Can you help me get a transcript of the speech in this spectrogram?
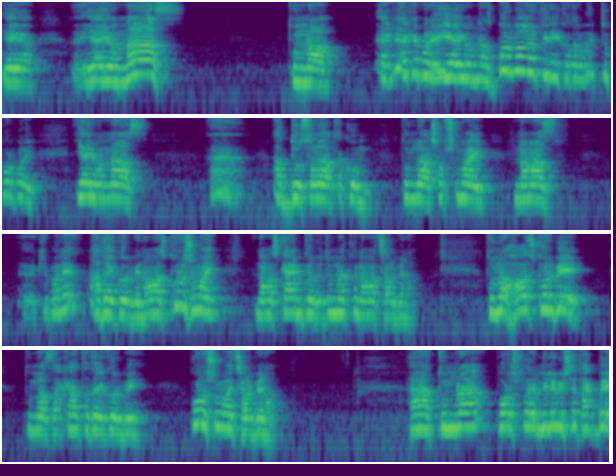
ইয়াই নাস, তোমরা এক- একেবারে ইয়াই নাস বারবার তিনি এই কথা একটু পর পরে ইয়াই নাস হ্যাঁ আব্দু সলাহ তাকুম তোমরা সবসময় নামাজ কি বলে, আদায় করবে। নামাজ কোনো সময় নামাজ কায়েম করবে, তোমরা নামাজ ছাড়বে না। তোমরা হজ করবে, তোমরা জাকাত আদায় করবে, কোনো সময় ছাড়বে না। হ্যাঁ তোমরা পরস্পরে মিলেমিশে থাকবে।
